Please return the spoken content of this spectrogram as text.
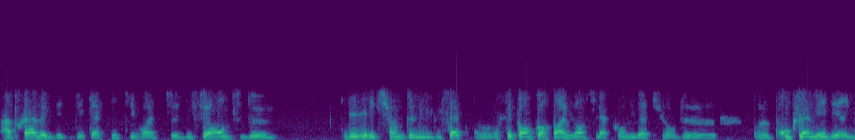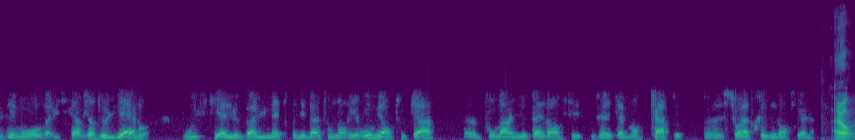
après, avec des, des, tactiques qui vont être différentes de, des élections de 2017. On ne sait pas encore, par exemple, si la candidature de proclamée d'Éric Zemmour va lui servir de lièvre ou si elle va lui mettre des bâtons dans les roues. Mais en tout cas, pour Marine Le Pen, hein, c'est véritablement cap euh, sur la présidentielle. Alors,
